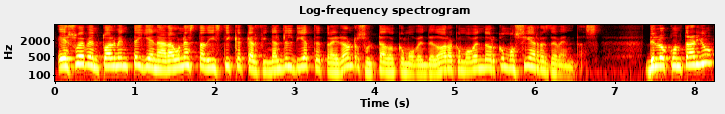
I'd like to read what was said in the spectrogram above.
Eso eventualmente llenará una estadística que al final del día te traerá un resultado como vendedora, como vendedor, como cierres de ventas. De lo contrario,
